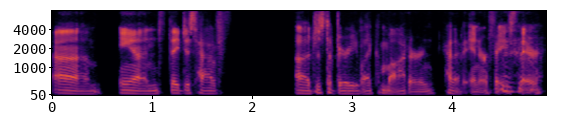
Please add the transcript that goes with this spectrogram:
Um, and they just have uh, just a very like modern kind of interface Mhm. there.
